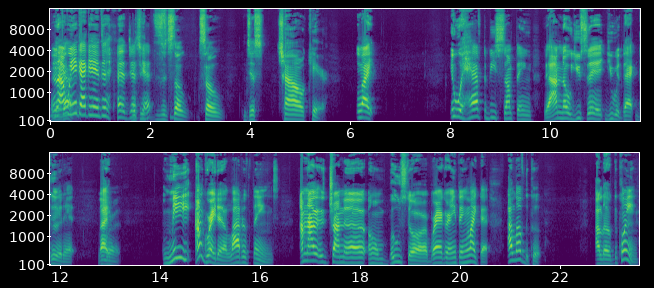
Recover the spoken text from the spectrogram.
got we ain't got to get into that just you- yet. So so just child care. Like, it would have to be something that I know you said you were that good at. Like, Right. Me, I'm great at a lot of things. I'm not trying to um boost or brag or anything like that. I love to cook. I love to clean.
